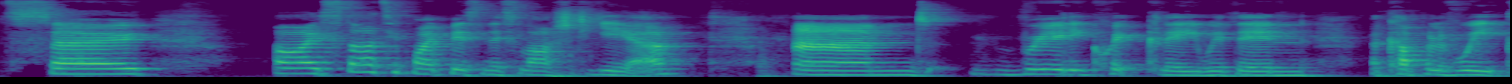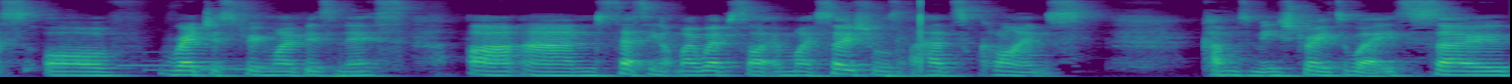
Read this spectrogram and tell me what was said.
So I started my business last year and really quickly within a couple of weeks of registering my business uh, and setting up my website and my socials, I had clients come to me straight away. So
